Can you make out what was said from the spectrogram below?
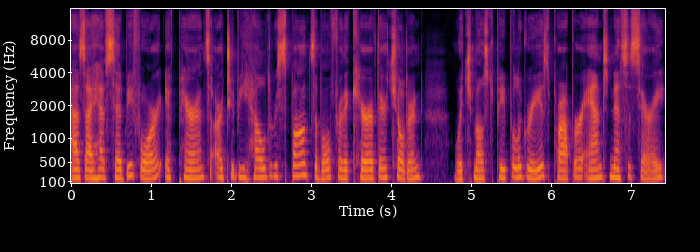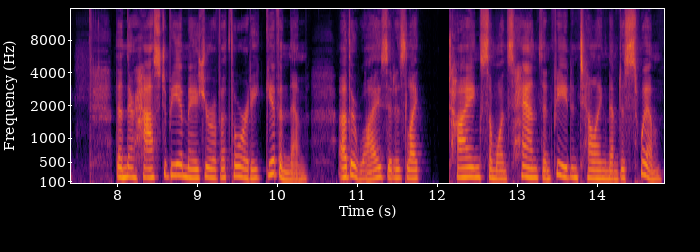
As I have said before, if parents are to be held responsible for the care of their children, which most people agree is proper and necessary, then there has to be a measure of authority given them. Otherwise, it is like tying someone's hands and feet and telling them to swim.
